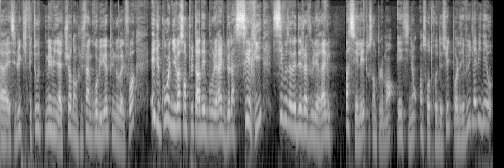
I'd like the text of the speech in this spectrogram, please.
Euh, et, c'est lui qui fait toutes mes miniatures, donc je lui fais un gros big up une nouvelle fois. Et du coup, on y va sans plus tarder pour les règles de la série. Si vous avez déjà vu les règles, passez-les tout simplement. Et sinon, on se retrouve de suite pour le début de la vidéo.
